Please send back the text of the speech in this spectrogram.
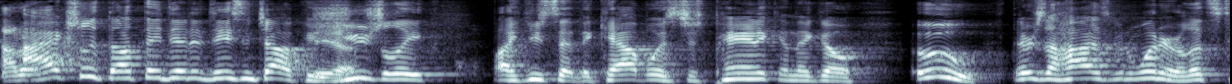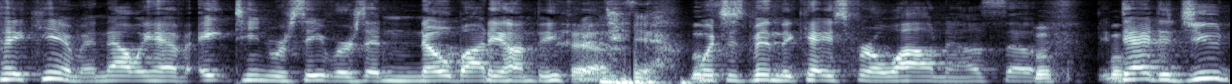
I, I, I actually thought they did a decent job because yeah. usually, like you said, the Cowboys just panic and they go, "Ooh, there's a Heisman winner, let's take him." And now we have 18 receivers and nobody on defense, yeah. which has been the case for a while now. So, Bef- Dad, did you?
